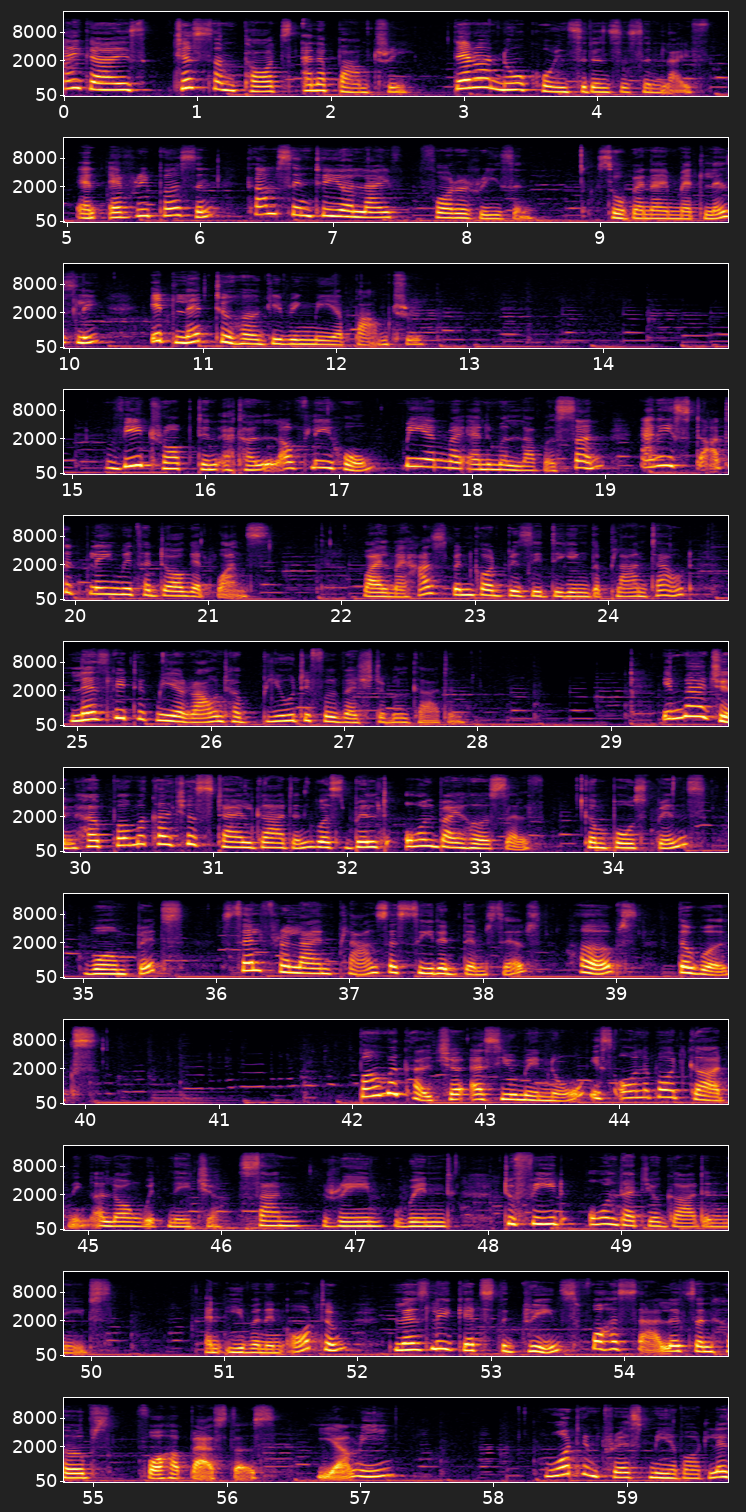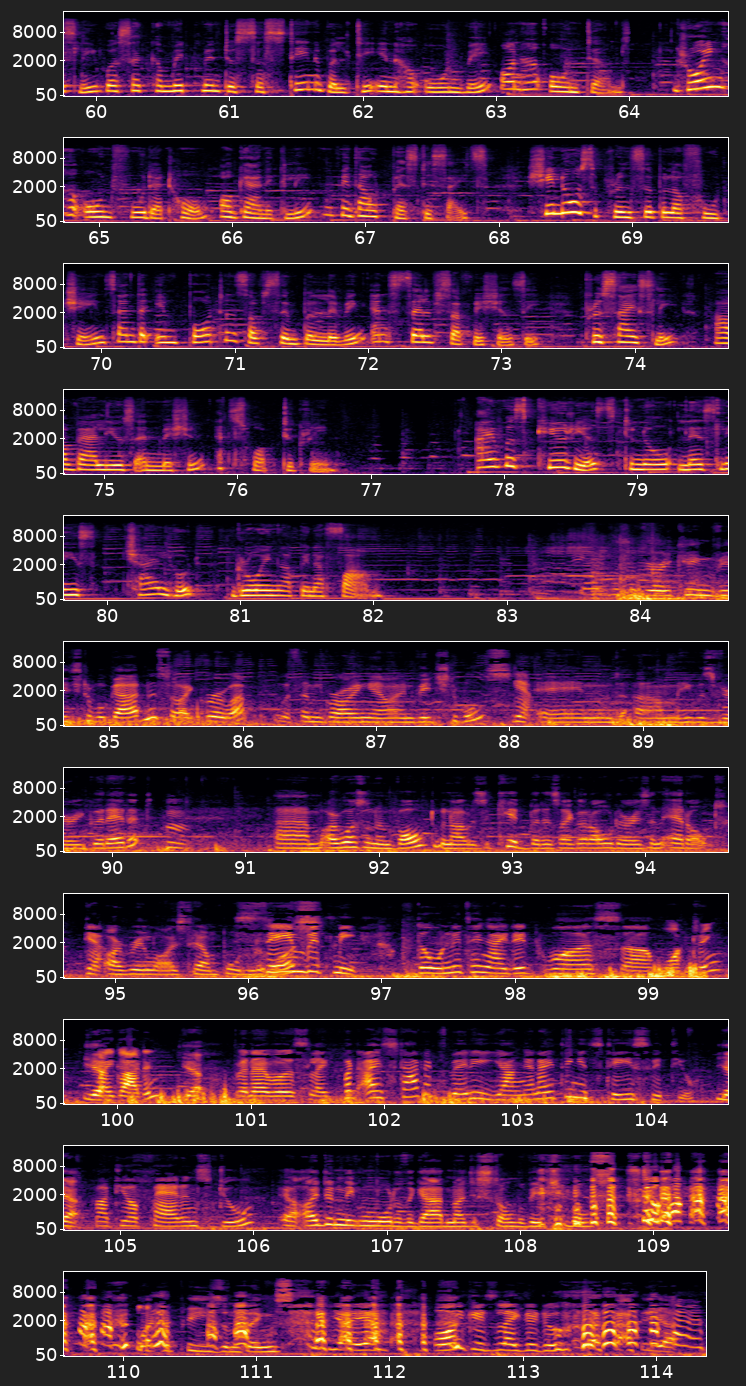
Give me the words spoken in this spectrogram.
Hi guys, just some thoughts and a palm tree. There are no coincidences in life, and every person comes into your life for a reason. So when I met Lesley, it led to her giving me a palm tree. We dropped in at her lovely home, me and my animal lover son, and he started playing with her dog at once. While my husband got busy digging the plant out, Lesley took me around her beautiful vegetable garden. Imagine her permaculture style garden was built all by herself. Compost bins, worm pits, self reliant plants are seeded themselves, herbs, the works. Permaculture, as you may know, is all about gardening along with nature, sun, rain, wind, to feed all that your garden needs. And even in autumn, Lesley gets the greens for her salads and herbs for her pastas. Yummy! What impressed me about Lesley was her commitment to sustainability in her own way on her own terms. Growing her own food at home organically and without pesticides. She knows the principle of food chains and the importance of simple living and self sufficiency, precisely our values and mission at Swap2Green. I was curious to know Lesley's childhood growing up in a farm. Dad was a very keen vegetable gardener, so I grew up with him growing our own vegetables. And um, he was very good at it. Um, I wasn't involved when I was a kid, but as I got older as an adult, Yeah. I realised how important it Same with me. The only thing I did was uh, watering Yeah. my garden. Yeah. When I was like, but I started very young, and I think it stays with you. Yeah. What your parents do. Yeah, I didn't even water the garden, I just stole the vegetables. like the peas and things. yeah, yeah. All kids like to do. yeah.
